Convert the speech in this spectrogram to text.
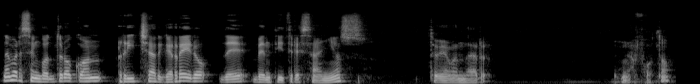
Dahmer se encontró con Richard Guerrero, de 23 años. Te voy a mandar una foto.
